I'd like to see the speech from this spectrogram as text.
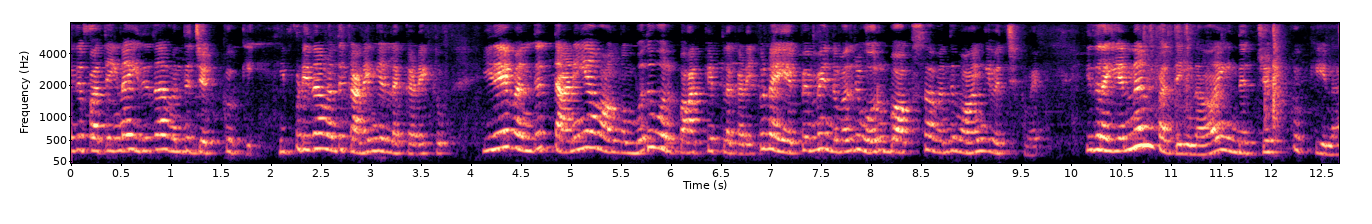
இது பார்த்தீங்கன்னா இதுதான் வந்து ஜெட் குக்கி இப்படி தான் வந்து கடைகளில் கிடைக்கும். இதே வந்து தனியாக வாங்கும்போது ஒரு பாக்கெட்டில் கிடைக்கும். நான் எப்பயுமே இந்த மாதிரி ஒரு பாக்ஸாக வந்து வாங்கி வச்சுக்குவேன். இதில் என்னன்னு பார்த்தீங்கன்னா இந்த ஜெட் குக்கியில்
